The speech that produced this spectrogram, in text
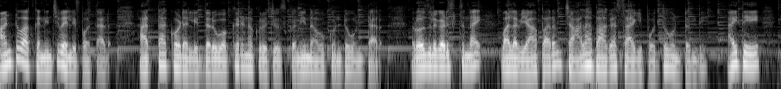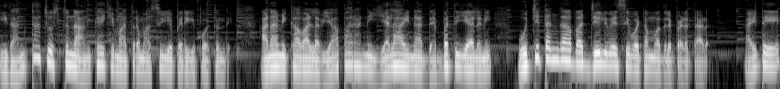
అంటూ అక్కడి నుంచి వెళ్ళిపోతాడు. అత్తా కోడలిద్దరూ ఒకరినొకరు చూసుకొని నవ్వుకుంటూ ఉంటారు. రోజులు గడుస్తున్నాయి. వాళ్ళ వ్యాపారం చాలా బాగా సాగిపోతూ ఉంటుంది. అయితే ఇదంతా చూస్తున్న అంకయ్యకి మాత్రం అసూయ పెరిగిపోతుంది. అనామిక వాళ్ళ వ్యాపారాన్ని ఎలా అయినా దెబ్బతీయాలని ఉచితంగా బజ్జీలు వేసి ఇవ్వటం మొదలు పెడతాడు. అయితే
